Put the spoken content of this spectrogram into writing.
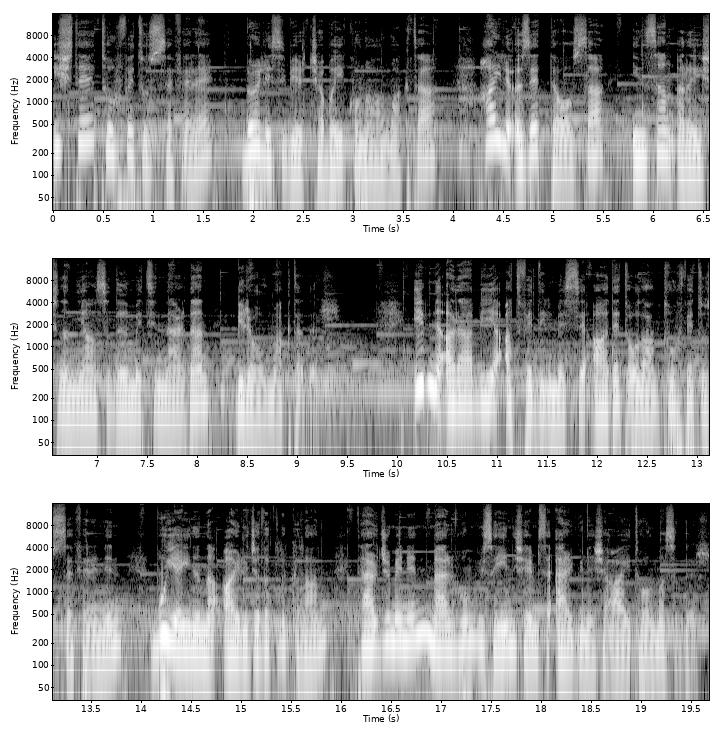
İşte Tuhfetü's Sefer'e böylesi bir çabayı konu almakta, hayli özet de olsa insan arayışının yansıdığı metinlerden biri olmaktadır. İbni Arabi'ye atfedilmesi adet olan Tuhfetü's Seferi'nin bu yayınını ayrıcalıklı kılan tercümenin merhum Hüseyin Şemsi Ergüneş'e ait olmasıdır.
